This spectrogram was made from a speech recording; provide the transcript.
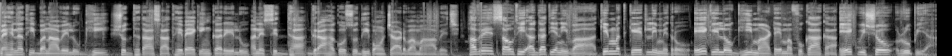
મહેનતથી બનાવેલું ઘી, શુદ્ધતા સાથે પેકિંગ કરેલું અને સીધા ગ્રાહકો સુધી પહોંચાડવામાં આવે છે. હવે સૌથી અગત્યની વાત, કિંમત કેટલી મિત્રો? એક કિલો ઘી માટે મફુકાકા એકવીસો રૂપિયા.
